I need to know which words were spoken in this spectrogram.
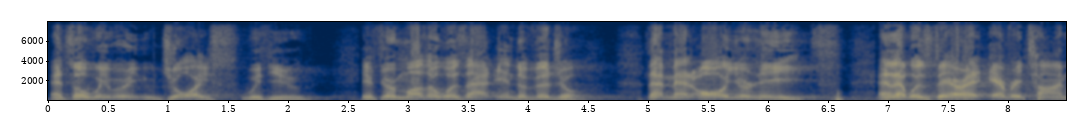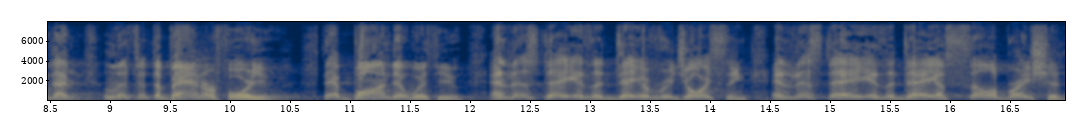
And so we rejoice with you if your mother was that individual that met all your needs and that was there at every time, that lifted the banner for you, that bonded with you. And this day is a day of rejoicing, and this day is a day of celebration.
